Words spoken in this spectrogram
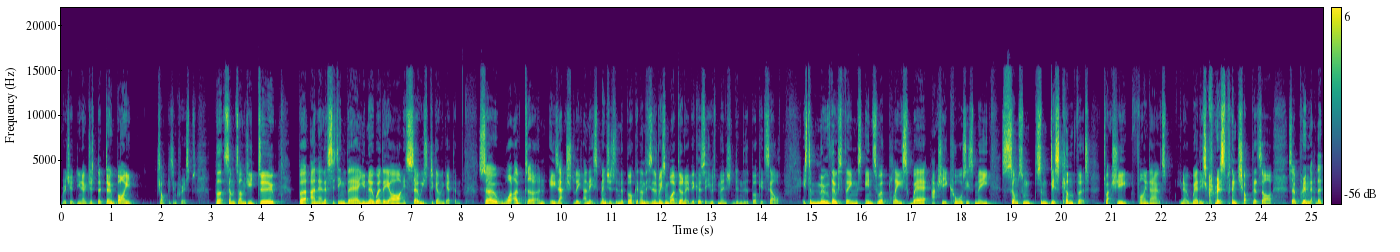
Richard. You know, just don't buy chocolates and crisps. But sometimes you do, but and then they're sitting there, you know where they are, and it's so easy to go and get them. So what I've done is actually, and it's mentioned in the book, and this is the reason why I've done it because it was mentioned in the book itself, is to move those things into a place where actually it causes me some some some discomfort to actually find out you know where these crisps and chocolates are. So put them at the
